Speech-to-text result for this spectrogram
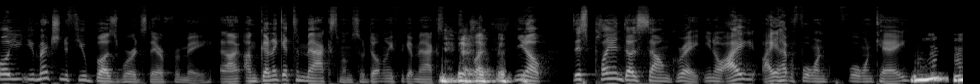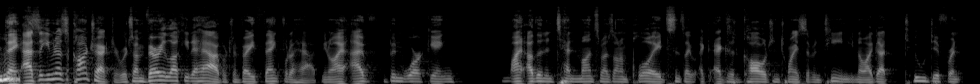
Well, you, you mentioned a few buzzwords there for me, and I, am going to get to maximum, so don't let me forget maximum. but, you know, this plan does sound great. You know, I, I have a 401, k mm-hmm, mm-hmm. thing as a, even as a contractor, which I'm very lucky to have, which I'm very thankful to have. You know, I, I've been working my other than 10 months when I was unemployed since I like, exited college in 2017. You know, I got two different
